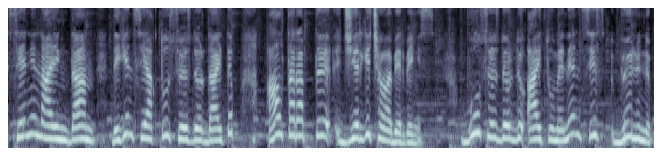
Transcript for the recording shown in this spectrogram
сенин айыңдан деген сыяктуу сөздөрдү айтып ал тарапты жерге чаба бербеңиз. Бул сөздөрдү айтуу менен сиз бөлүнүп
